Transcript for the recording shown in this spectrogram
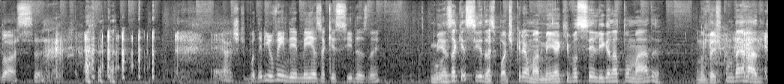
Nossa. é, acho que poderiam vender meias aquecidas, né? Meias aquecidas, pode criar uma meia que você liga na tomada. Não vejo como dá errado.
